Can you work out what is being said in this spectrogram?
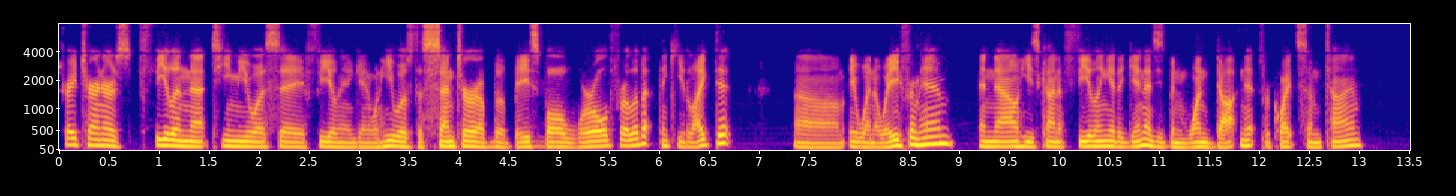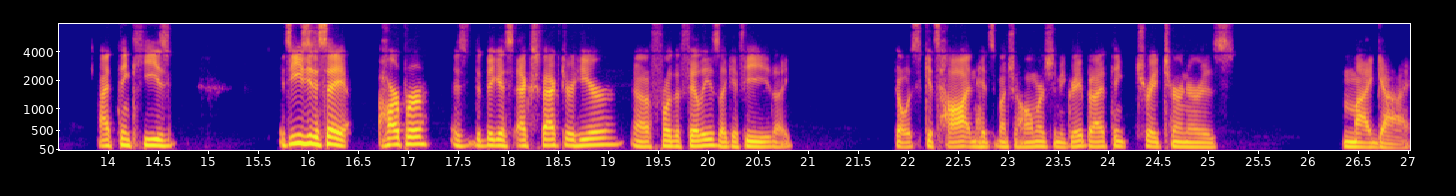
Trey Turner's feeling that Team USA feeling again when he was the center of the baseball world for a little bit. I think he liked it. Um, it went away from him, and now he's kind of feeling it again as he's been one dot in it for quite some time. I think he's. It's easy to say Harper is the biggest X factor here uh, for the Phillies. Like if he like goes gets hot and hits a bunch of homers, it's gonna be great. But I think Trey Turner is my guy.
